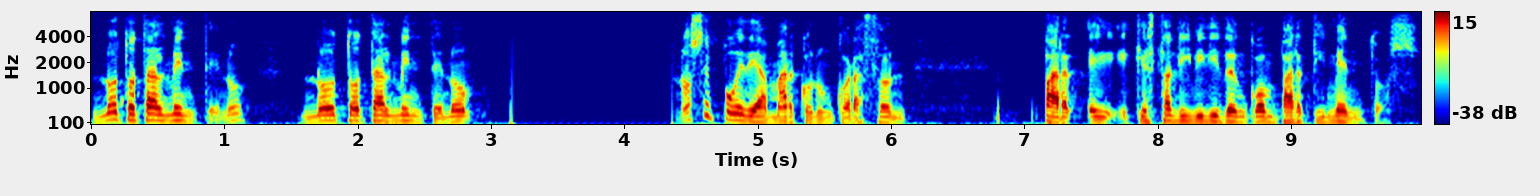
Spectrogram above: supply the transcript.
no totalmente, ¿no? No totalmente, no. No se puede amar con un corazón eh, que está dividido en compartimentos.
